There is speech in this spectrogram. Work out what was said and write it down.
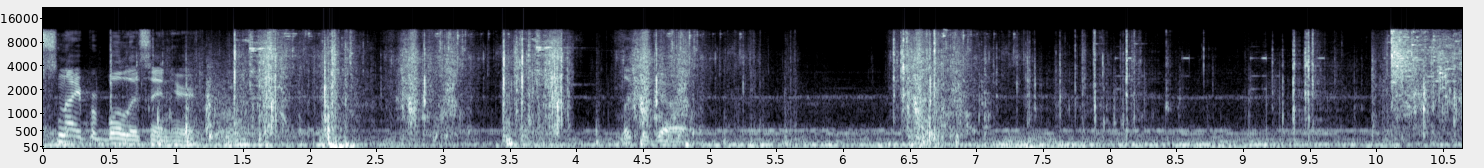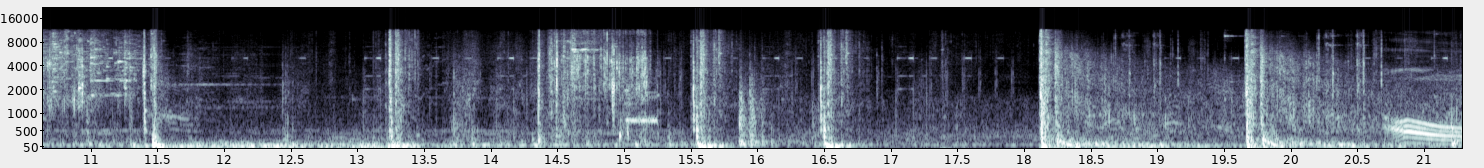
sniper bullets in here? Look at God. Oh.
